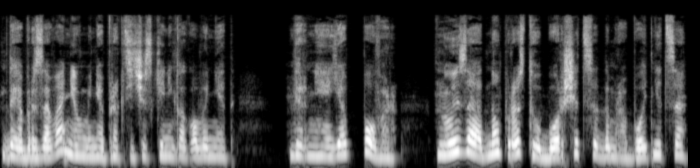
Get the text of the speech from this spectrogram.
Да и образования у меня практически никакого нет. Вернее, я повар. Ну и заодно просто уборщица, домработница.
